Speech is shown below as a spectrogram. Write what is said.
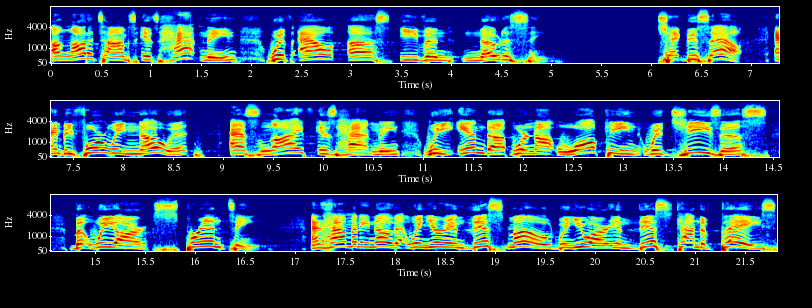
a lot of times it's happening without us even noticing. Check this out. And before we know it, as life is happening, we end up, we're not walking with Jesus, but we are sprinting. And how many know that when you're in this mode, when you are in this kind of pace,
